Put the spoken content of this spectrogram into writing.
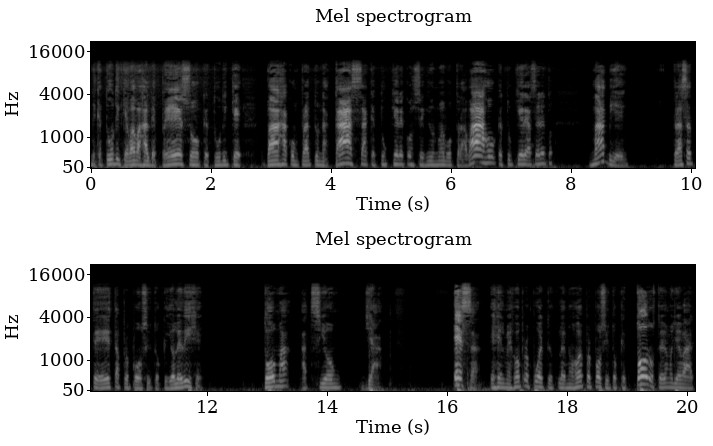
de que tú di que va a bajar de peso, que tú di que vas a comprarte una casa, que tú quieres conseguir un nuevo trabajo, que tú quieres hacer esto, más bien trázate este propósito que yo le dije. Toma acción ya. Esa es el mejor propósito, el mejor propósito que todos debemos llevar,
